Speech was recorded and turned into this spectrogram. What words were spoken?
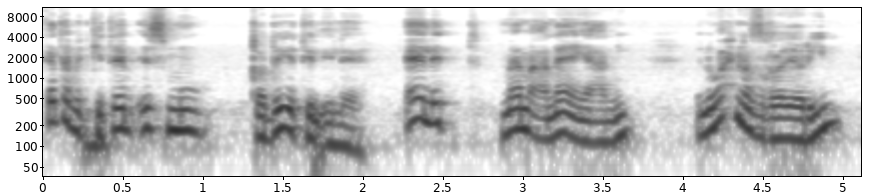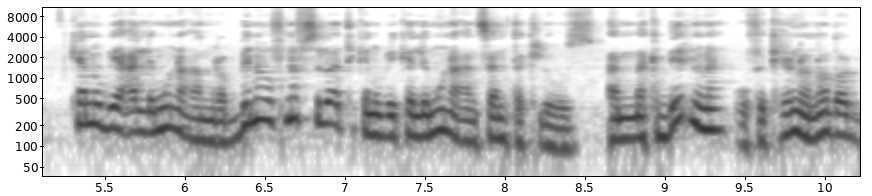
كتبت كتاب اسمه قضية الإله. قالت ما معناه يعني؟ إن وإحنا صغيرين كانوا بيعلمونا عن ربنا وفي نفس الوقت كانوا بيكلمونا عن سانتا كلوز. أما كبرنا وفكرنا نضج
